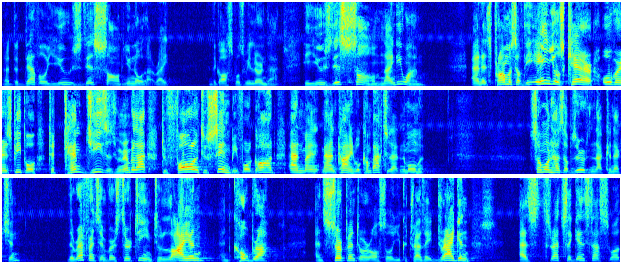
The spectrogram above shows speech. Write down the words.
that the devil used this psalm. You know that, right? In the Gospels, we learned that. He used this psalm, 91, and its promise of the angel's care over his people to tempt Jesus. Remember that? To fall into sin before God and man- mankind. We'll come back to that in a moment. Someone has observed in that connection the reference in verse 13 to lion and cobra and serpent, or also you could translate dragon, as threats against us, well,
